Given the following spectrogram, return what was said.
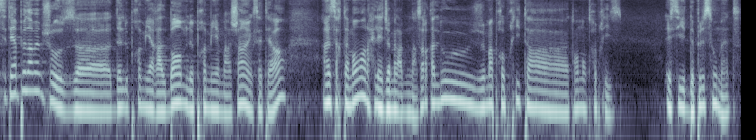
c'était un peu la même chose euh, dès le premier album, le premier machin, etc. À un certain moment, راح ليه جمال عبد الناصر قال له je m'approprie ta ton entreprise. Essaye de plus ou mettre.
